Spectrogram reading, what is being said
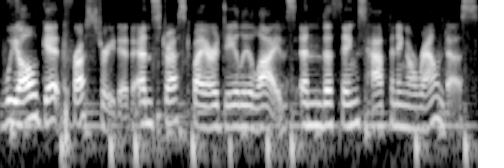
we all get frustrated and stressed by our daily lives and the things happening around us,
